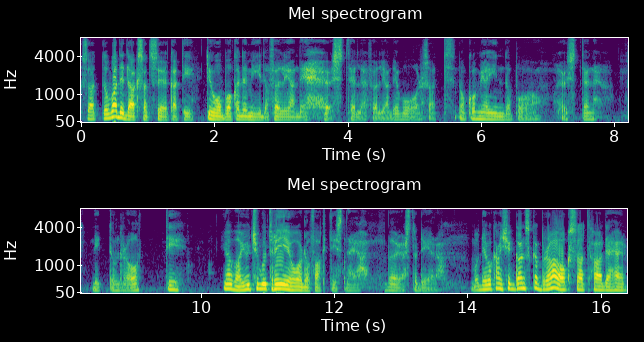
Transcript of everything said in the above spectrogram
Så att då var det dags att söka till, till Åbo Akademi då följande höst eller följande vår. Så att då kom jag in då på hösten 1980. Jag var ju 23 år då faktiskt när jag började studera. Och det var kanske ganska bra också att ha det här,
